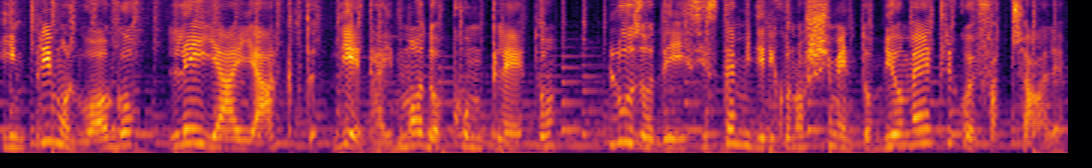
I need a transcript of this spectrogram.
In primo luogo, l'AI Act vieta in modo completo l'uso dei sistemi di riconoscimento biometrico e facciale,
